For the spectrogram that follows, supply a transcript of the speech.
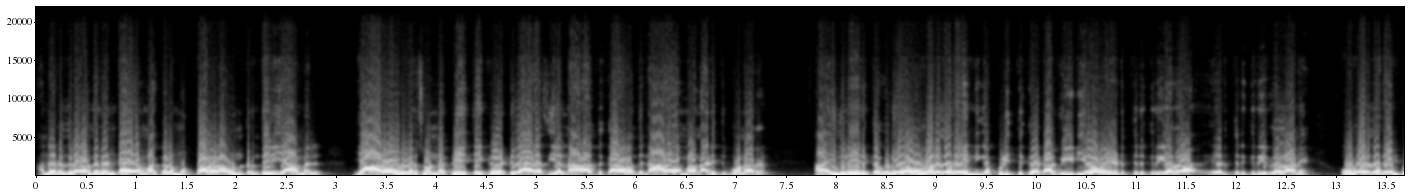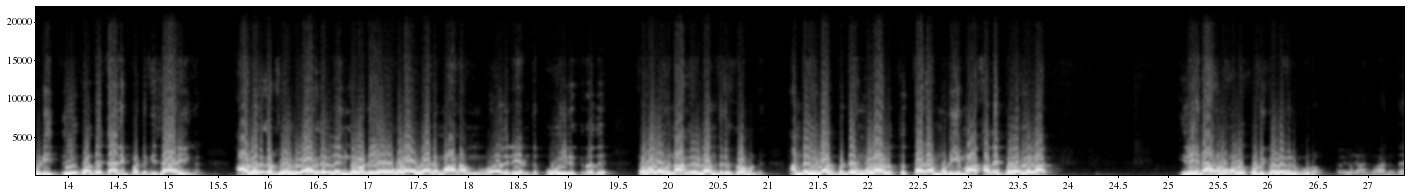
அந்த இடத்துல வந்து ரெண்டாயிரம் மக்களும் முட்டாள்களா? ஒன்றும் தெரியாமல் யாரோ ஒருவர் சொன்ன பேச்சை கேட்டு அரசியல் நாடகத்துக்காக வந்து நாடகமாக நடித்து போனார்கள். ஆ, இதுல இருக்கக்கூடிய ஒவ்வொரு தரையும் நீங்க பிடித்து கேட்டால் வீடியோவை எடுத்திருக்கிறீர்களா எடுத்திருக்கிறீர்களானே ஒவ்வொரு தரையும் பிடித்து கொண்டே தனிப்பட்டு விசாரியுங்கள். அவர்கள் சொல்லுவார்கள் எங்களுடைய எவ்வளவு வருமானம் அதிலிருந்து போயிருக்கிறது? எவ்வளவு நாங்கள் இழந்திருக்கிறோம் என்று. அந்த இழப்பீட்டை உங்களால் தர முடியுமா கதைப்பவர்களால்? இதை நாங்கள் உங்களுக்கு கூறிக்கொள்ள விரும்புகிறோம். அந்த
